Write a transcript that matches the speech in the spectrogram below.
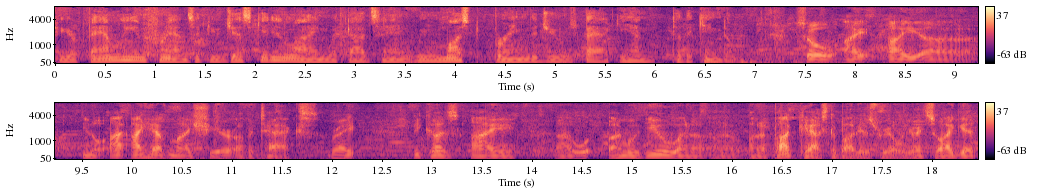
to your family and friends if you just get in line with God saying we must bring the Jews back in to the kingdom. So I, I, uh, you know, I, I have my share of attacks, right? Because I, uh, w- I'm with you on a, on a on a podcast about Israel, right? So I get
